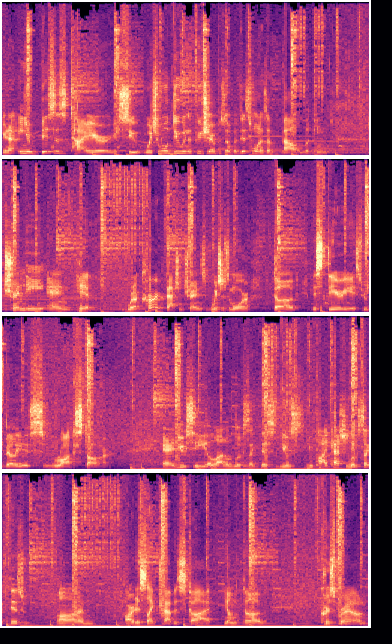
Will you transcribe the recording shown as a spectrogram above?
you're not in your business attire, your suit, which we'll do in the future episode, but this one is about looking trendy and hip with our current fashion trends, which is more thug, mysterious, rebellious, rock star. And you see a lot of looks like this. You, you probably catch looks like this on artists like Travis Scott, Young Thug, Chris Brown.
